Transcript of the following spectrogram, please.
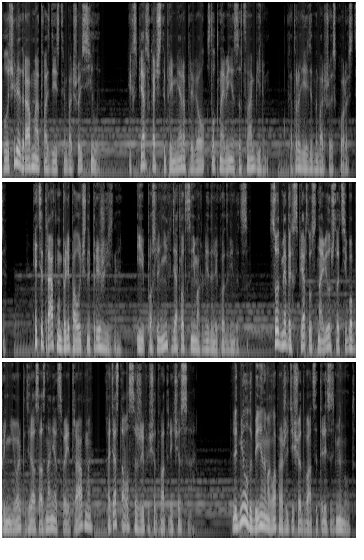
получили травмы от воздействия большой силы. Эксперт в качестве примера привел столкновение с автомобилем, который едет на большой скорости. Эти травмы были получены при жизни, и после них дятловцы не могли далеко двигаться. Судмедэксперт установил, что Тибо Бриньоль потерял сознание от своей травмы, хотя оставался жив еще 2-3 часа. Людмила Дубинина могла прожить еще 20-30 минут.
